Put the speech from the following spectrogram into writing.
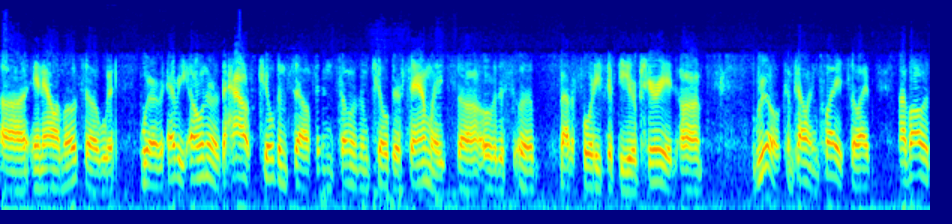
uh, in Alamosa, with where every owner of the house killed himself, and some of them killed their families uh, over this uh, about a 40, 50 year period. Uh, real compelling place. So I've I've always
